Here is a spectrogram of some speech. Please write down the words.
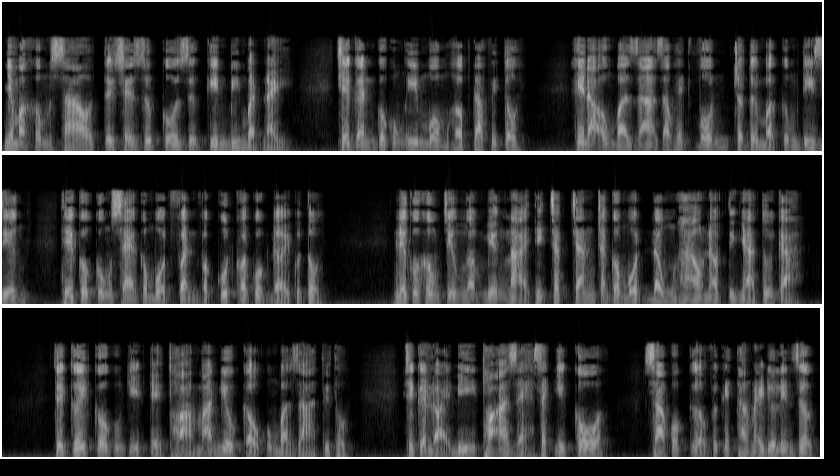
Nhưng mà không sao, tôi sẽ giúp cô giữ kín bí mật này. Chỉ cần cô cũng im mồm hợp tác với tôi. Khi nào ông bà già giao hết vốn cho tôi mở công ty riêng, thì cô cũng sẽ có một phần và cút khỏi cuộc đời của tôi. Nếu cô không chịu ngậm miệng lại thì chắc chắn chẳng có một đồng hào nào từ nhà tôi cả. Tôi cưới cô cũng chỉ để thỏa mãn yêu cầu của bà già tôi thôi. Chỉ cần loại đĩ thỏa rẻ sách như cô á, sao có cửa với cái thằng này đưa lên giường.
